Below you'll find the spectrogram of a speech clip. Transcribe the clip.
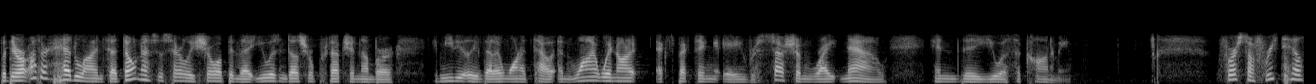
But there are other headlines that don't necessarily show up in that U.S. industrial production number immediately that I want to tell, and why we're not expecting a recession right now in the U.S. economy. First off, retail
